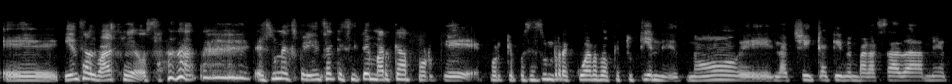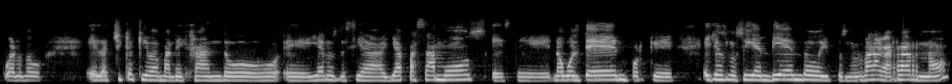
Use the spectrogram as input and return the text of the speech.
eh, bien salvaje, o sea, es una experiencia que sí te marca porque, porque pues es un recuerdo que tú tienes, ¿no? Eh, la chica que iba embarazada, me acuerdo, eh, la chica que iba manejando, ella nos decía, ya pasamos, este, no volteen porque ellos nos siguen viendo y pues nos van a agarrar, ¿no?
